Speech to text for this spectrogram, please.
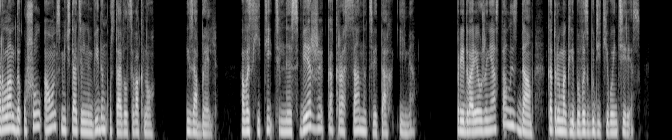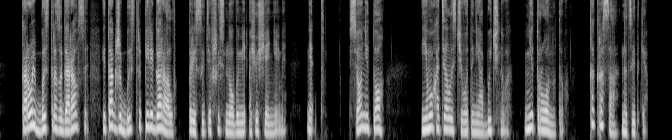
Орландо ушел, а он с мечтательным видом уставился в окно. Изабель. Восхитительное, свежее, как роса на цветах имя. При дворе уже не осталось дам, которые могли бы возбудить его интерес. Король быстро загорался и также быстро перегорал, присытившись новыми ощущениями. Нет, все не то. Ему хотелось чего-то необычного, нетронутого, как роса на цветке.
